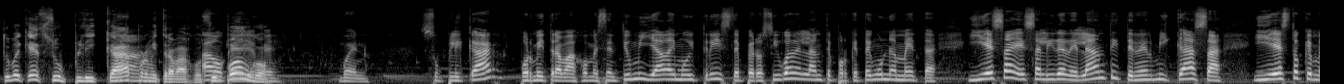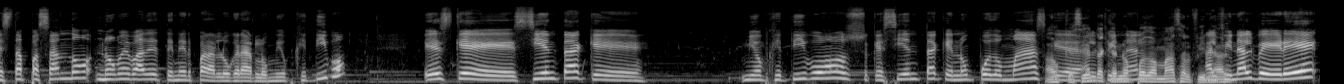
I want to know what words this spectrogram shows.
Tuve que suplicar Ah. por mi trabajo, Ah, supongo. Bueno, suplicar por mi trabajo. Me sentí humillada y muy triste, pero sigo adelante porque tengo una meta. Y esa es salir adelante y tener mi casa. Y esto que me está pasando no me va a detener para lograrlo. Mi objetivo es que sienta que... Mi objetivo es que sienta que no puedo más. Aunque que sienta al que no puedo más al final. Al final veré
